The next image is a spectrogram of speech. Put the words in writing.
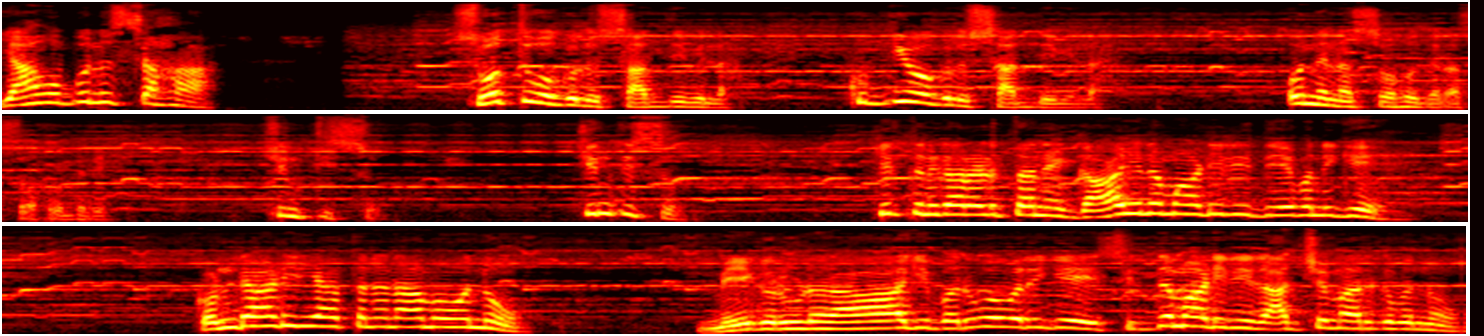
ಯಾವೊಬ್ಬನು ಸಹ ಸೋತು ಹೋಗಲು ಸಾಧ್ಯವಿಲ್ಲ. ಕುಗ್ಗಿ ಹೋಗಲು ಸಾಧ್ಯವಿಲ್ಲ ಒಂದನ ಸಹೋದರ ಸಹೋದರಿ, ಚಿಂತಿಸು ಚಿಂತಿಸು. ಕೀರ್ತನೆಗಾರ ಹೇಳುತ್ತಾನೆ, ಗಾಯನ ಮಾಡಿರಿ ದೇವನಿಗೆ. ಕೊಂಡಾಡಿರಿ ಆತನ ನಾಮವನ್ನು. ಮೇಘರೂಢರಾಗಿ ಬರುವವರಿಗೆ ಸಿದ್ಧ ಮಾಡಿರಿ ರಾಜ್ಯ ಮಾರ್ಗವನ್ನು.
